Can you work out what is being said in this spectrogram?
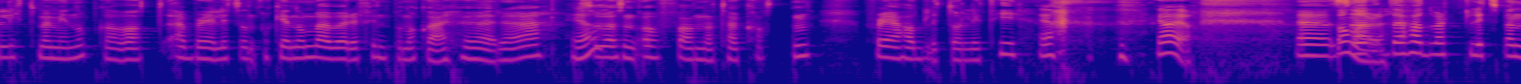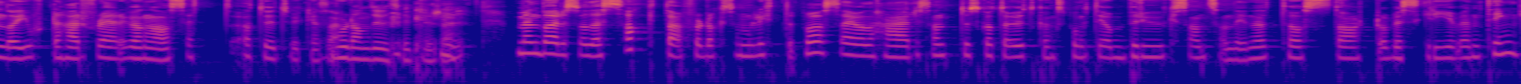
jeg litt med min oppgave at jeg ble litt sånn OK, nå må jeg bare finne på noe jeg hører. Ja. Så det var sånn Å, faen, jeg tar katten. Fordi jeg hadde litt dårlig tid. Ja, ja. ja. Sånn så det. det hadde vært litt spennende å gjort det her flere ganger og sett at det utvikler seg. Hvordan det utvikler seg. Men bare så det er sagt, da, for dere som lytter på, så er jo det her sant? Du skal ta utgangspunkt i å bruke sansene dine til å starte å beskrive en ting.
